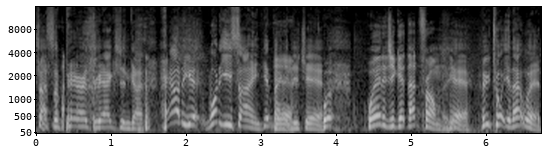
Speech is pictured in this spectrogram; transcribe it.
so it's the parents' reaction go, How do you, what are you saying? Get back Yeah. in your chair. Wh- Where did you get that from? Yeah. Who taught you that word?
